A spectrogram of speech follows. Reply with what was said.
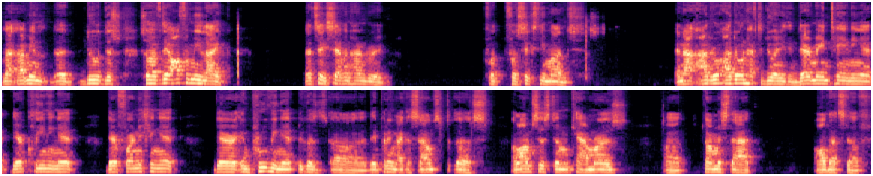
Like, I mean, uh, do this. So if they offer me like, let's say seven hundred for for sixty months, and I, I don't I don't have to do anything. They're maintaining it. They're cleaning it. They're furnishing it they're improving it because uh, they put in like a sound uh, alarm system, cameras, uh, thermostat, all that stuff.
